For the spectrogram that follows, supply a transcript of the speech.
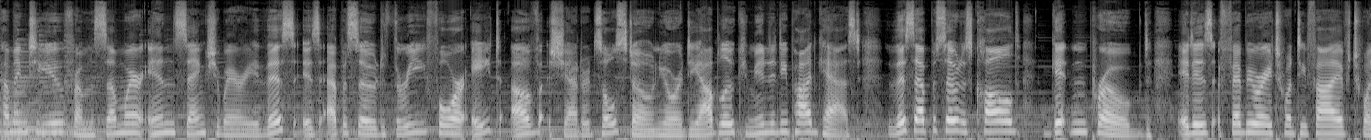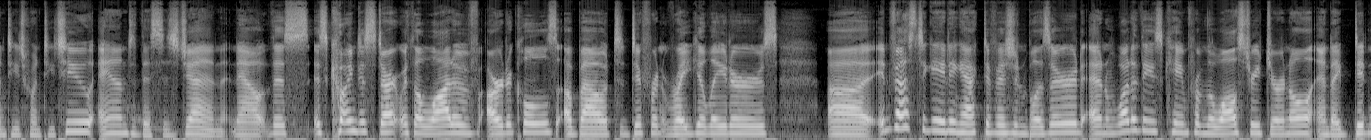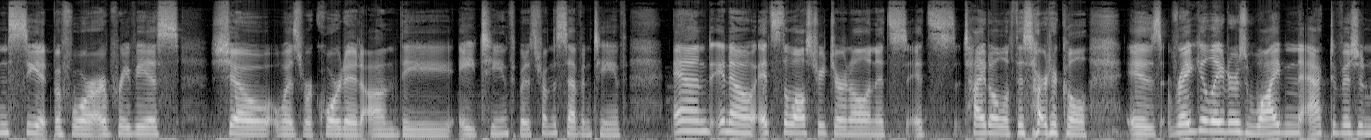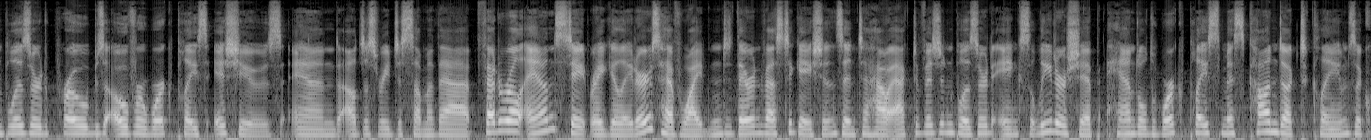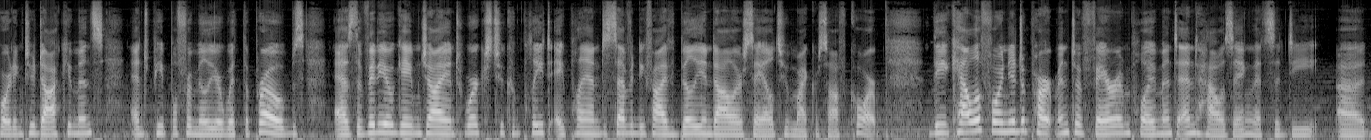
Coming to you from somewhere in Sanctuary, this is episode 348 of Shattered Soulstone, your Diablo community podcast. This episode is called Getting Probed. It is February 25, 2022, and this is Jen. Now, this is going to start with a lot of articles about different regulators. Uh, investigating Activision Blizzard, and one of these came from the Wall Street Journal, and I didn't see it before our previous show was recorded on the 18th, but it's from the 17th. And you know, it's the Wall Street Journal, and its its title of this article is "Regulators Widen Activision Blizzard Probes Over Workplace Issues." And I'll just read just some of that. Federal and state regulators have widened their investigations into how Activision Blizzard Inc.'s leadership handled workplace misconduct claims, according to documents and people familiar with the probes, as the video game giant works to complete a planned $75 billion sale to Microsoft Corp. The California Department of Fair Employment and Housing, that's the D, uh,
